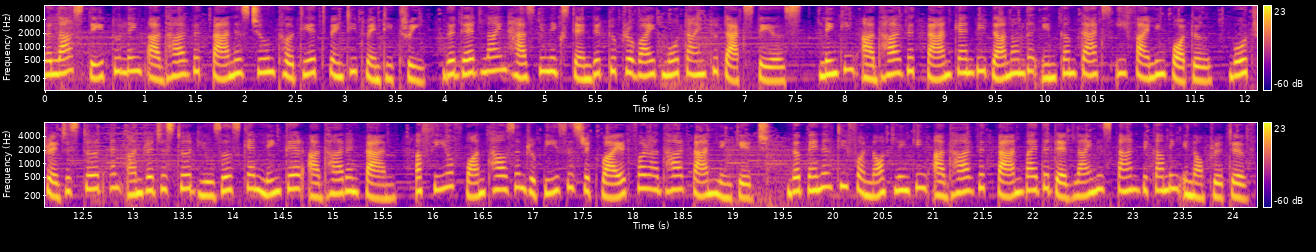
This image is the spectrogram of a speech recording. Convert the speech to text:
The last date to link Aadhaar with PAN is June 30, 2023. The deadline has been extended to provide more time to taxpayers. Linking Aadhaar with PAN can be done on the Income Tax e-filing portal. Both registered and unregistered users can link their Aadhaar and PAN. A fee of 1000 rupees is required for Aadhaar PAN linkage. The penalty for not linking Aadhaar with PAN by the deadline is PAN becoming inoperative.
